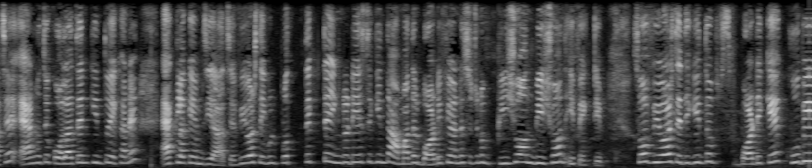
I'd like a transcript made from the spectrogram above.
আছে। অ্যান্ড হচ্ছে কোলাজেন কিন্তু এখানে এক লাখ এমজি আছে। ভিউয়ার্স এগুলো প্রত্যেকটা ইনগ্রিডিয়েন্টসই কিন্তু আমাদের বডি ফেয়ারনেসের জন্য ভীষণ ভীষণ ইফেক্টিভ সো ভিউয়ার্স এটি কিন্তু বডিকে খুবই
